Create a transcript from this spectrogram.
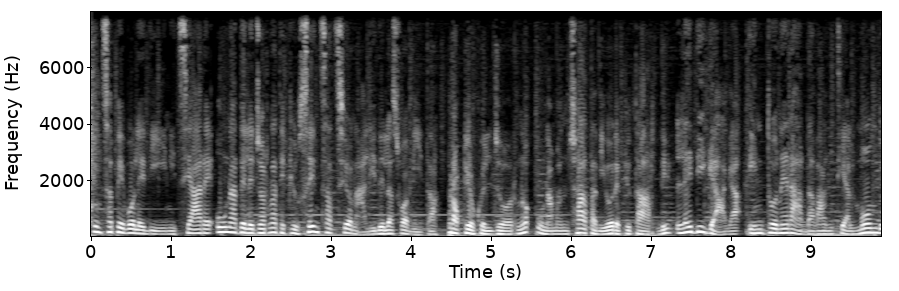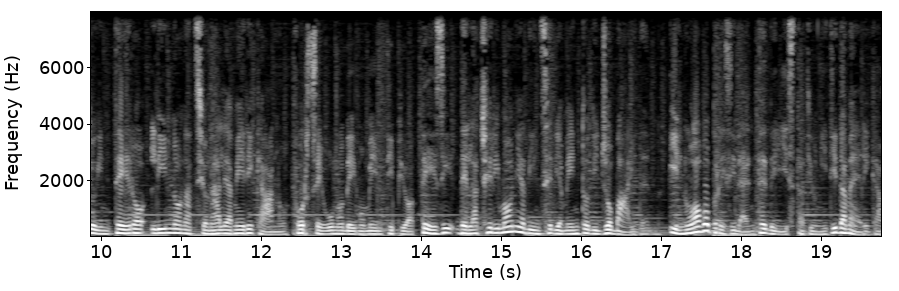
consapevole di iniziare una delle giornate più sensazionali della sua vita. Proprio quel giorno, una manciata di ore più tardi, Lady Gaga intonerà davanti al mondo intero l'inno nazionale americano, forse uno dei momenti più attesi della cerimonia di insediamento di Joe Biden, il nuovo nuovo presidente degli Stati Uniti d'America.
